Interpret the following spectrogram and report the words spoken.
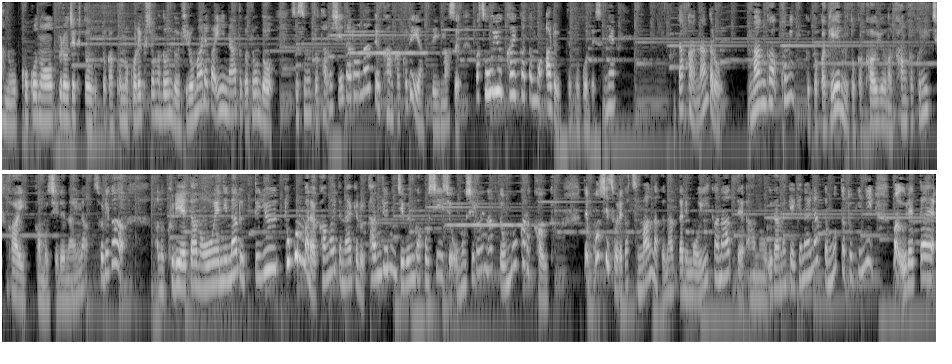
あの、ここのプロジェクトとか、このコレクションがどんどん広まればいいなとか、どんどん進むと楽しいだろうなっていう感覚でやっています。まあ、そういう買い方もあるってとこですね。だからなんだろう、漫画、コミックとかゲームとか買うような感覚に近いかもしれないな。それが、あの、クリエイターの応援になるっていうところまでは考えてないけど、単純に自分が欲しいし、面白いなって思うから買うと。で、もしそれがつまんなくなったり、もういいかなって、あの、売らなきゃいけないなって思った時に、まあ、売れて、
